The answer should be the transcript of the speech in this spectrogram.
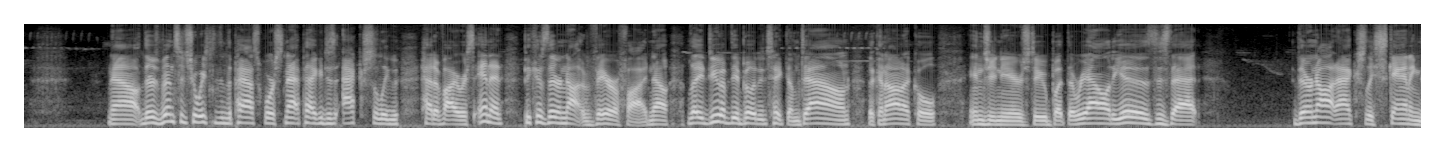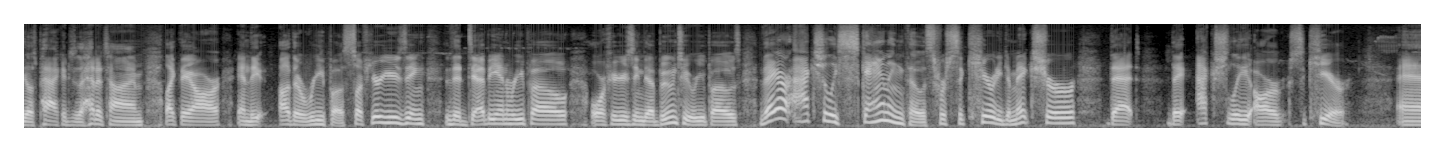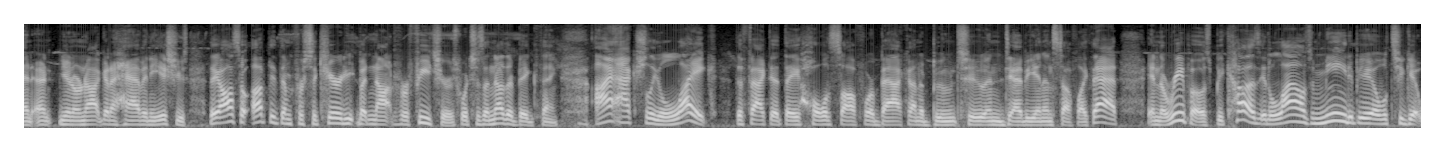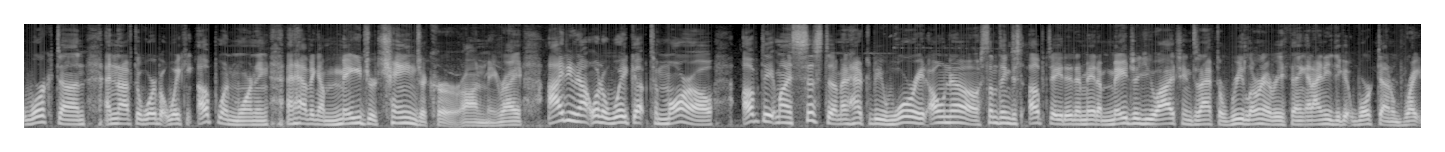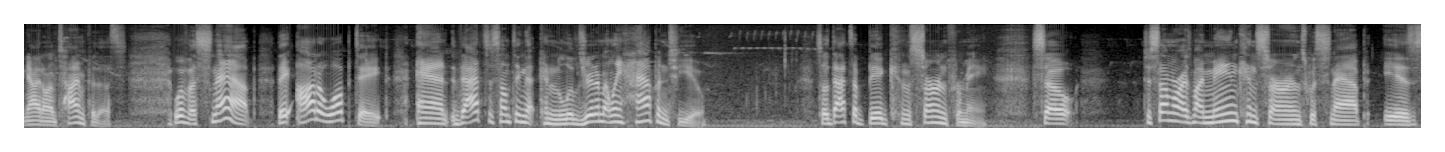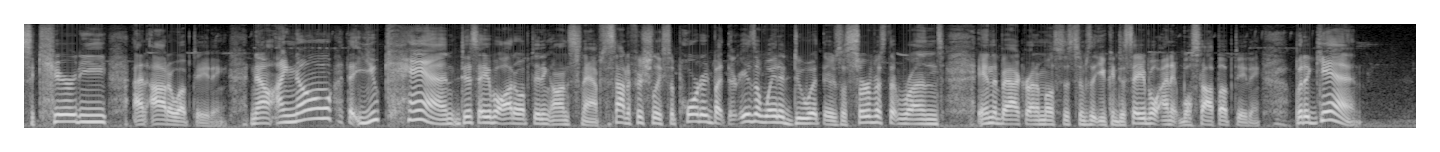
Now, there's been situations in the past where snap packages actually had a virus in it because they're not verified. Now, they do have the ability to take them down, the canonical engineers do, but the reality is, is that they're not actually scanning those packages ahead of time like they are in the other repos. So if you're using the Debian repo or if you're using the Ubuntu repos, they are actually scanning those for security to make sure that they actually are secure and, and you know not going to have any issues. They also update them for security but not for features, which is another big thing. I actually like the fact that they hold software back on Ubuntu and Debian and stuff like that in the repos because it allows me to be able to get work done and not have to worry about waking up one morning and having a major change occur on me, right? I do not want to wake up tomorrow, update my system and have to be worried, oh no, something just updated and made a major UI change and I have to relearn everything and I need to get work done right now. I don't have time for this. With a snap, they auto update and that's something that can legitimately happen to you. So that's a big concern for me. So to summarize, my main concerns with Snap is security and auto updating. Now, I know that you can disable auto updating on Snaps. It's not officially supported, but there is a way to do it. There's a service that runs in the background of most systems that you can disable and it will stop updating. But again,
